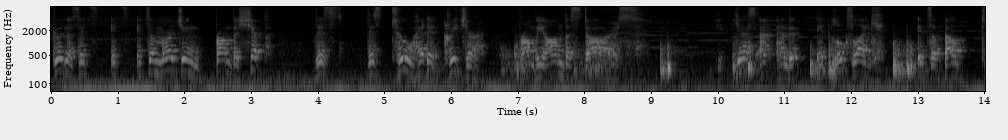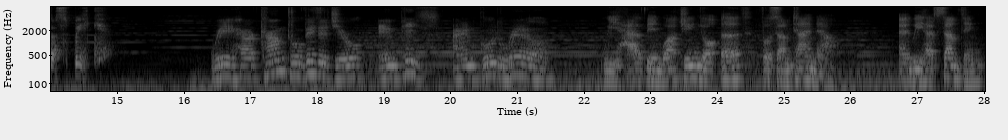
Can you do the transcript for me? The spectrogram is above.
goodness, it's it's it's emerging from the ship. This this two-headed creature. from beyond the stars. Y- yes, and, and it, it looks like it's about to speak. We have come to visit you in peace and goodwill. We have been watching your Earth for some time now, and we have something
